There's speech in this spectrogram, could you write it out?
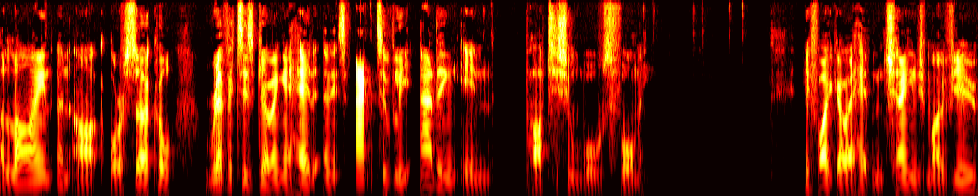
a line, an arc, or a circle, Revit is going ahead and it's actively adding in partition walls for me. If I go ahead and change my view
